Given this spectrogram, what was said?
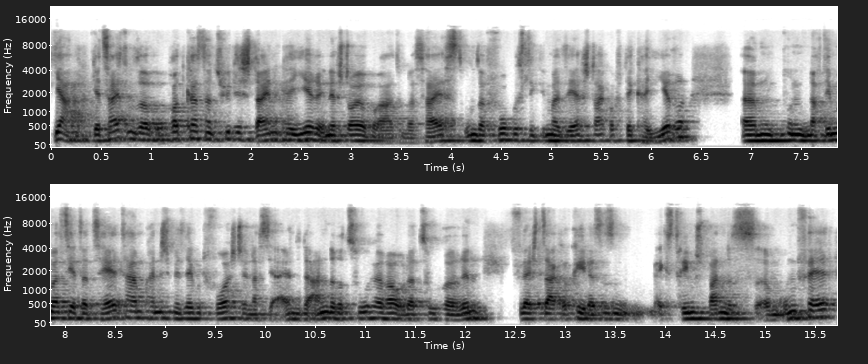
ja, jetzt heißt unser Podcast natürlich deine Karriere in der Steuerberatung. Das heißt, unser Fokus liegt immer sehr stark auf der Karriere. Ähm, und nach dem, was Sie jetzt erzählt haben, kann ich mir sehr gut vorstellen, dass der eine oder andere Zuhörer oder Zuhörerin vielleicht sagt, okay, das ist ein extrem spannendes ähm, Umfeld.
